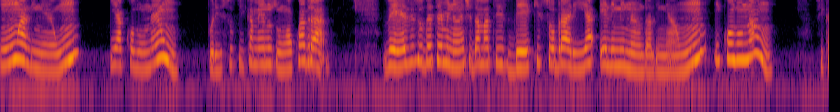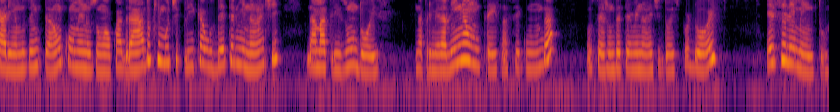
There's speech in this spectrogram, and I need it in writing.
1, a linha é 1 e a coluna é 1. Por isso, fica menos 1 ao quadrado vezes o determinante da matriz B, que sobraria eliminando a linha 1 e coluna 1. Ficaríamos, então, com menos 1 ao quadrado, que multiplica o determinante da matriz 1, 2 na primeira linha, 1, 3 na segunda, ou seja, um determinante 2 por 2. Esse elemento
